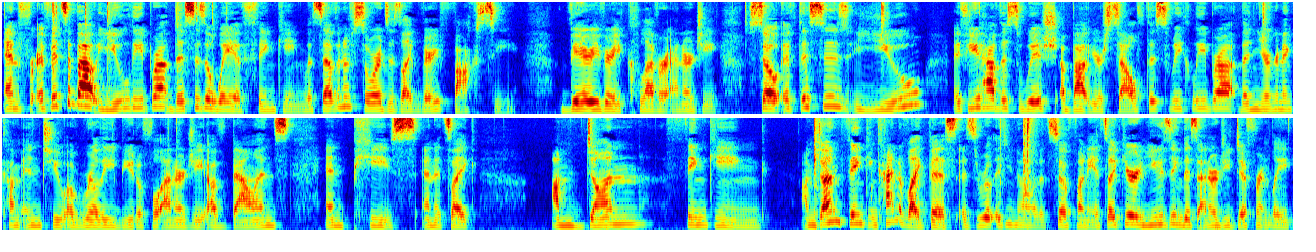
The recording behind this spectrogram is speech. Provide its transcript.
And for if it's about you, Libra, this is a way of thinking. The 7 of swords is like very foxy, very very clever energy. So if this is you, if you have this wish about yourself this week, Libra, then you're going to come into a really beautiful energy of balance and peace. And it's like, I'm done thinking. I'm done thinking kind of like this. It's really, you know, it's so funny. It's like you're using this energy differently,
